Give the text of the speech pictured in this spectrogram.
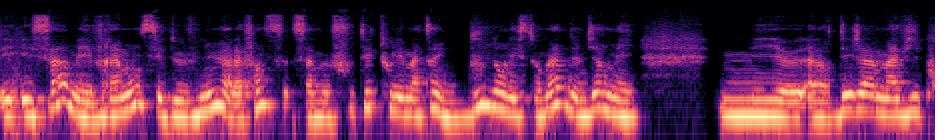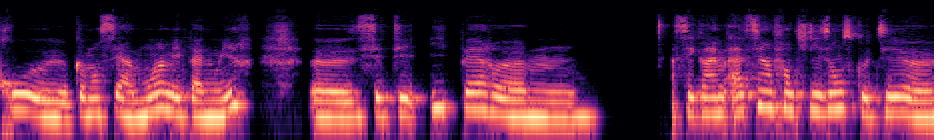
Et, ça, mais vraiment, c'est devenu à la fin, ça, me foutait tous les matins une boule dans l'estomac de me dire mais mais alors déjà ma vie pro commençait à moins m'épanouir. C'était hyper c'est quand même assez infantilisant ce côté euh,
